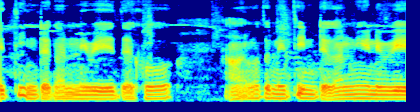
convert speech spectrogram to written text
এই তিনটা গান নেবে, দেখো। আমার মতন এই তিনটা গান নিয়ে নেবে।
